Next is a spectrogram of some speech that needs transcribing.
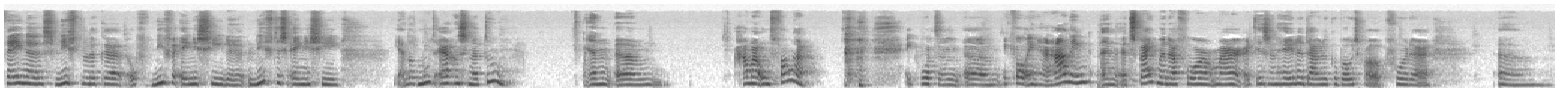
Venus, liefdelijke of lieve energie, de liefdesenergie, ja, dat moet ergens naartoe. En um, ga maar ontvangen. ik, word een, um, ik val in herhaling en het spijt me daarvoor, maar het is een hele duidelijke boodschap voor de, um,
